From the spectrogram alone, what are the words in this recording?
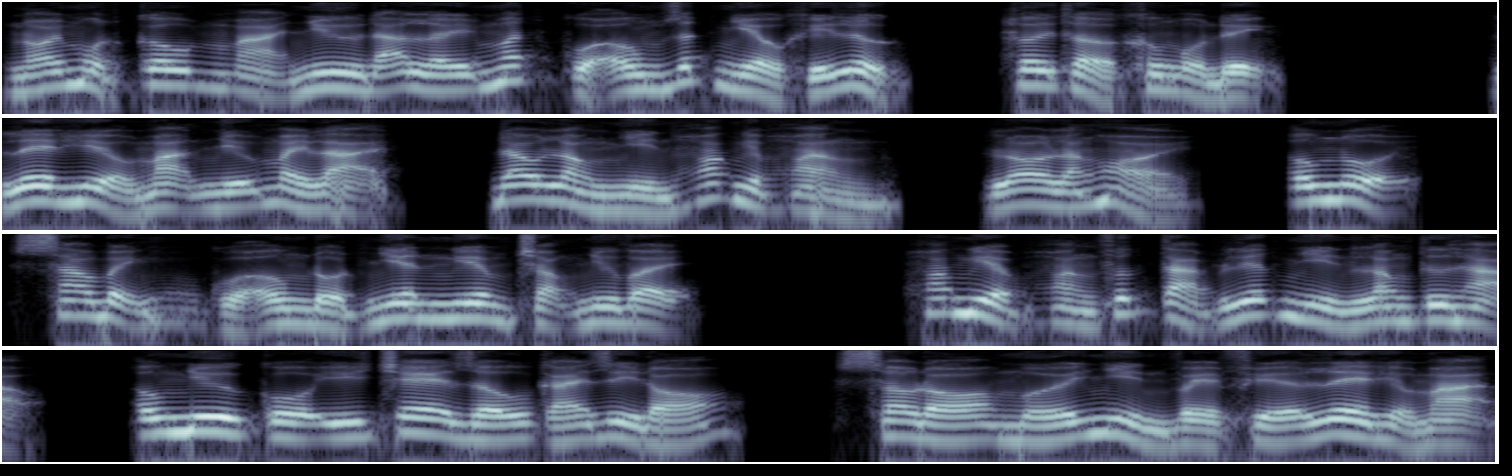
Nói một câu mà như đã lấy mất của ông rất nhiều khí lực. Hơi thở không ổn định. Lê hiểu mạn nhíu mày lại, đau lòng nhìn hoác nghiệp hoàng lo lắng hỏi, ông nội, sao bệnh của ông đột nhiên nghiêm trọng như vậy? Hoác nghiệp hoàng phức tạp liếc nhìn long tư hạo, ông như cố ý che giấu cái gì đó, sau đó mới nhìn về phía lê hiểu mạn,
